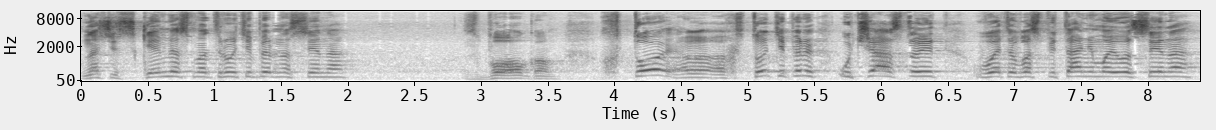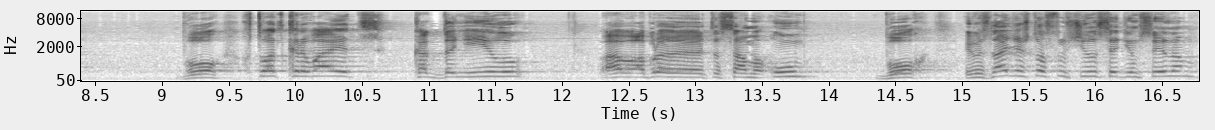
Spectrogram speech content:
Значит, с кем я смотрю теперь на Сына? С Богом. Кто, э, кто теперь участвует в этом воспитании моего сына? Бог. Кто открывает, как Даниилу, а, это самое ум? Бог. И вы знаете, что случилось с этим сыном?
